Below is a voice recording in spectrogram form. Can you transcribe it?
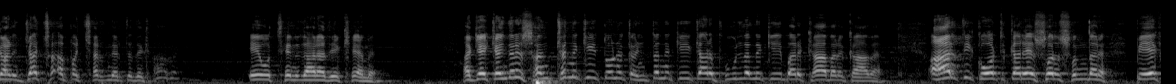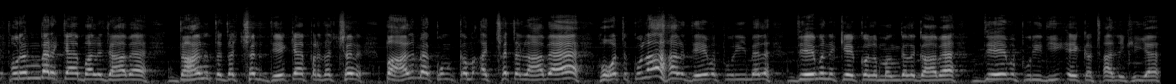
ਗਣ ਜਛ ਅਪਛਰ ਨਿਰਤ ਦਿਖਾਵੈ। ਇਹ ਉੱਥੇ ਨਜ਼ਾਰਾ ਦੇਖਿਆ ਮੈਂ। ਅੱਗੇ ਕਹਿੰਦੇ ਨੇ, ਸੰਖਨ ਕੀ ਤੁਨ ਘੰਟਨ ਕੀ ਕਰ, ਫੂਲਨ ਕੀ ਬਰਖਾ ਬਰਖਾਵੈ ਆਰਤੀ ਕੋਟ ਕਰੇ ਸੁਰ ਸੁੰਦਰ ਪੇਕ ਪੁਰੰਦਰ ਕੈ ਬਲ ਜਾਵੈ, ਦਾਨਤ ਦਛਨ ਦੇ ਕੈ ਪ੍ਰਦਛਨ, ਭਾਲ ਮੈਂ ਕੁੰਕਮ ਅਛਤ ਲਾਵੈ, ਹੋਤ ਕੁਲਾ ਹਲ ਦੇਵਪੁਰੀ ਮਿਲ, ਦੇਵਨ ਕੇ ਕੁਲ ਮੰਗਲ ਗਾਵੈ, ਦੇਵਪੁਰੀ ਦੀ ਇਹ ਕਥਾ ਲਿਖੀ ਹੈ,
